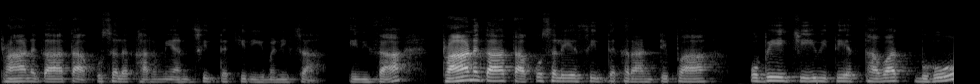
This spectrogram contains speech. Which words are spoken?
ප්‍රාණඝාත අකුසල කර්මයන් සිද්ධ කිරීම නිසා. ඒ නිසා ප්‍රාණඝාත අකුසලයේ සිද්ධ කරන්නට එපා. ඔබේ ජීවිතය තවත් බොහෝ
